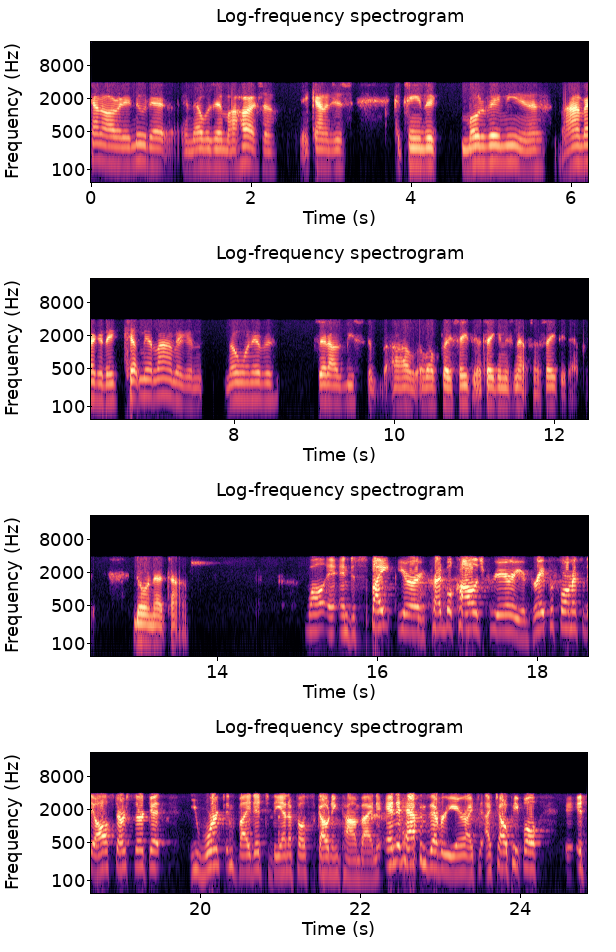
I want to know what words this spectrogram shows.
kind of already knew that, and that was in my heart. So it kind of just continued to motivate me. And linebacker, they kept me a linebacker. No one ever said I was be uh, well play safety or taking the snaps on safety that during that time. Well, and despite your incredible college career, your great performance at the All Star circuit, you weren't invited to the NFL scouting combine, and it happens every year. I, t- I tell people it's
